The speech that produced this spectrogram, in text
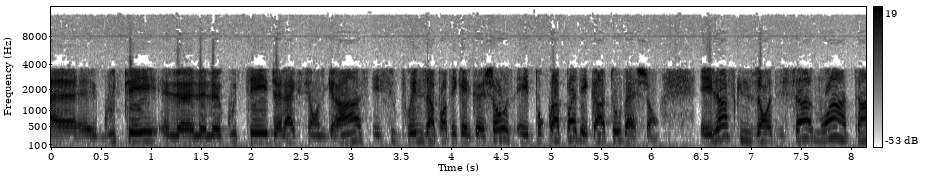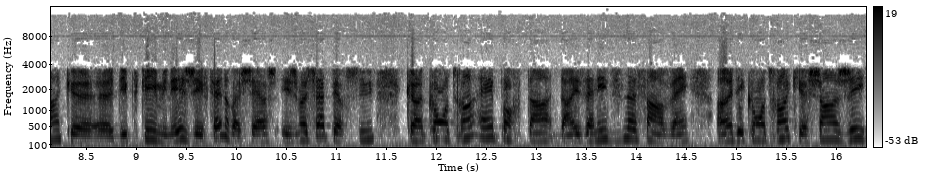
euh, goûter le, le, goûter de l'action de grâce. Et si vous pourriez nous apporter quelque chose, et pourquoi pas des gâteaux vachons. Et lorsqu'ils nous ont dit ça, moi, en tant que député et ministre, j'ai fait une et je me suis aperçu qu'un contrat important dans les années 1920, un des contrats qui a changé,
